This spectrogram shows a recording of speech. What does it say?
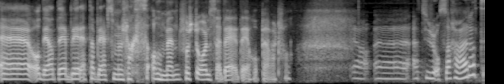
Eh, og det at det blir etablert som en slags allmenn forståelse, det, det håper jeg i hvert fall. Ja, eh, jeg tror også her at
